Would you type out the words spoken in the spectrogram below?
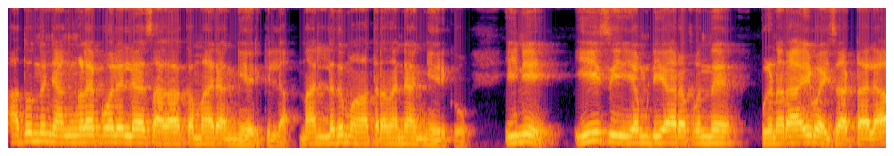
അതൊന്നും ഞങ്ങളെ പോലെയുള്ള സഹാക്കന്മാർ അംഗീകരിക്കില്ല. നല്ലത് മാത്രം തന്നെ അംഗീകരിക്കൂ. ഇനി ഈ C M D R F എന്ന് പിണറായി പൈസ ഇട്ടാൽ ആ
